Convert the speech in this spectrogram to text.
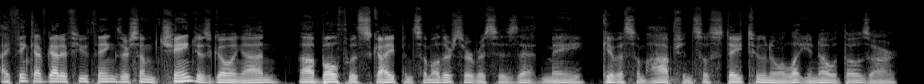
I think I've got a few things. There's some changes going on, uh, both with Skype and some other services that may give us some options. So stay tuned, and we'll let you know what those are.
